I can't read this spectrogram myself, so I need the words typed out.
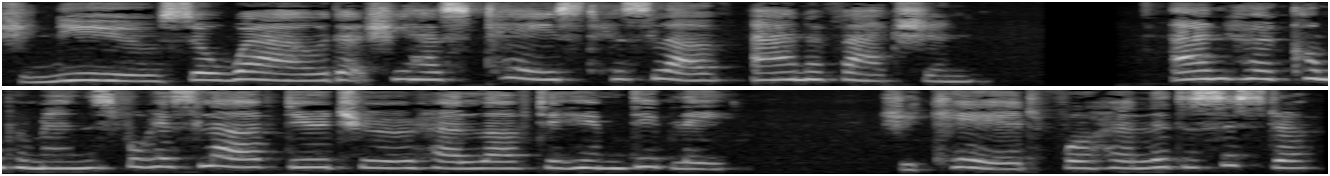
She knew so well that she has tasted his love and affection, and her compliments for his love due to her love to him deeply. She cared for her little sister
